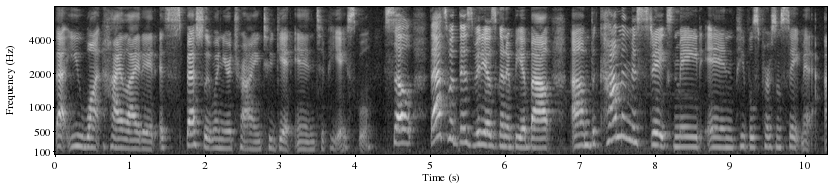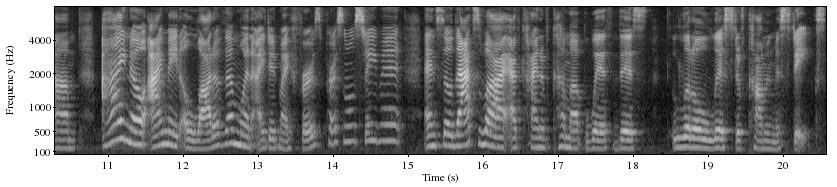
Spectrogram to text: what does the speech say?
that you want highlighted, especially when you're trying to get into PA school. So that's what this video is going to be about. Um, the common mistakes made in people's personal statement. Um, I know I made a lot of them when I did my first personal statement. And so that's why I've kind of come up with this little list of common mistakes.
